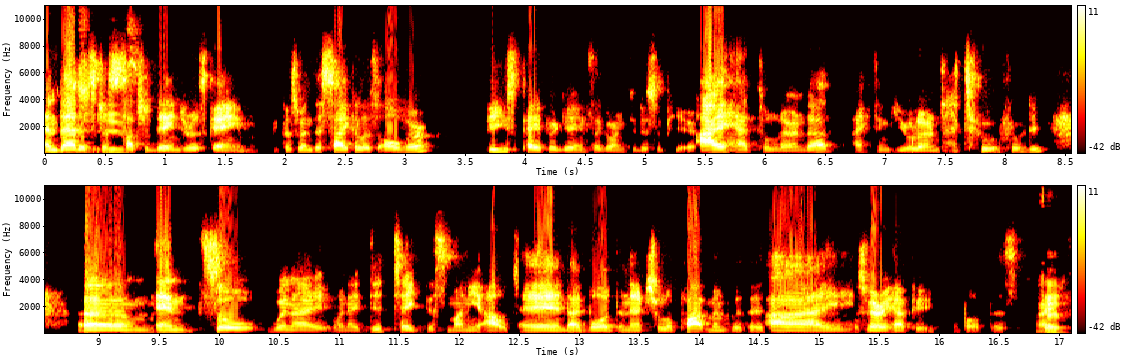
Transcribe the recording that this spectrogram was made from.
And that is just such a dangerous game because when the cycle is over, these paper gains are going to disappear. I had to learn that. I think you learned that too, Rudy. Um, and so when I when I did take this money out and I bought an actual apartment with it, I was very happy about this. Right? Good.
